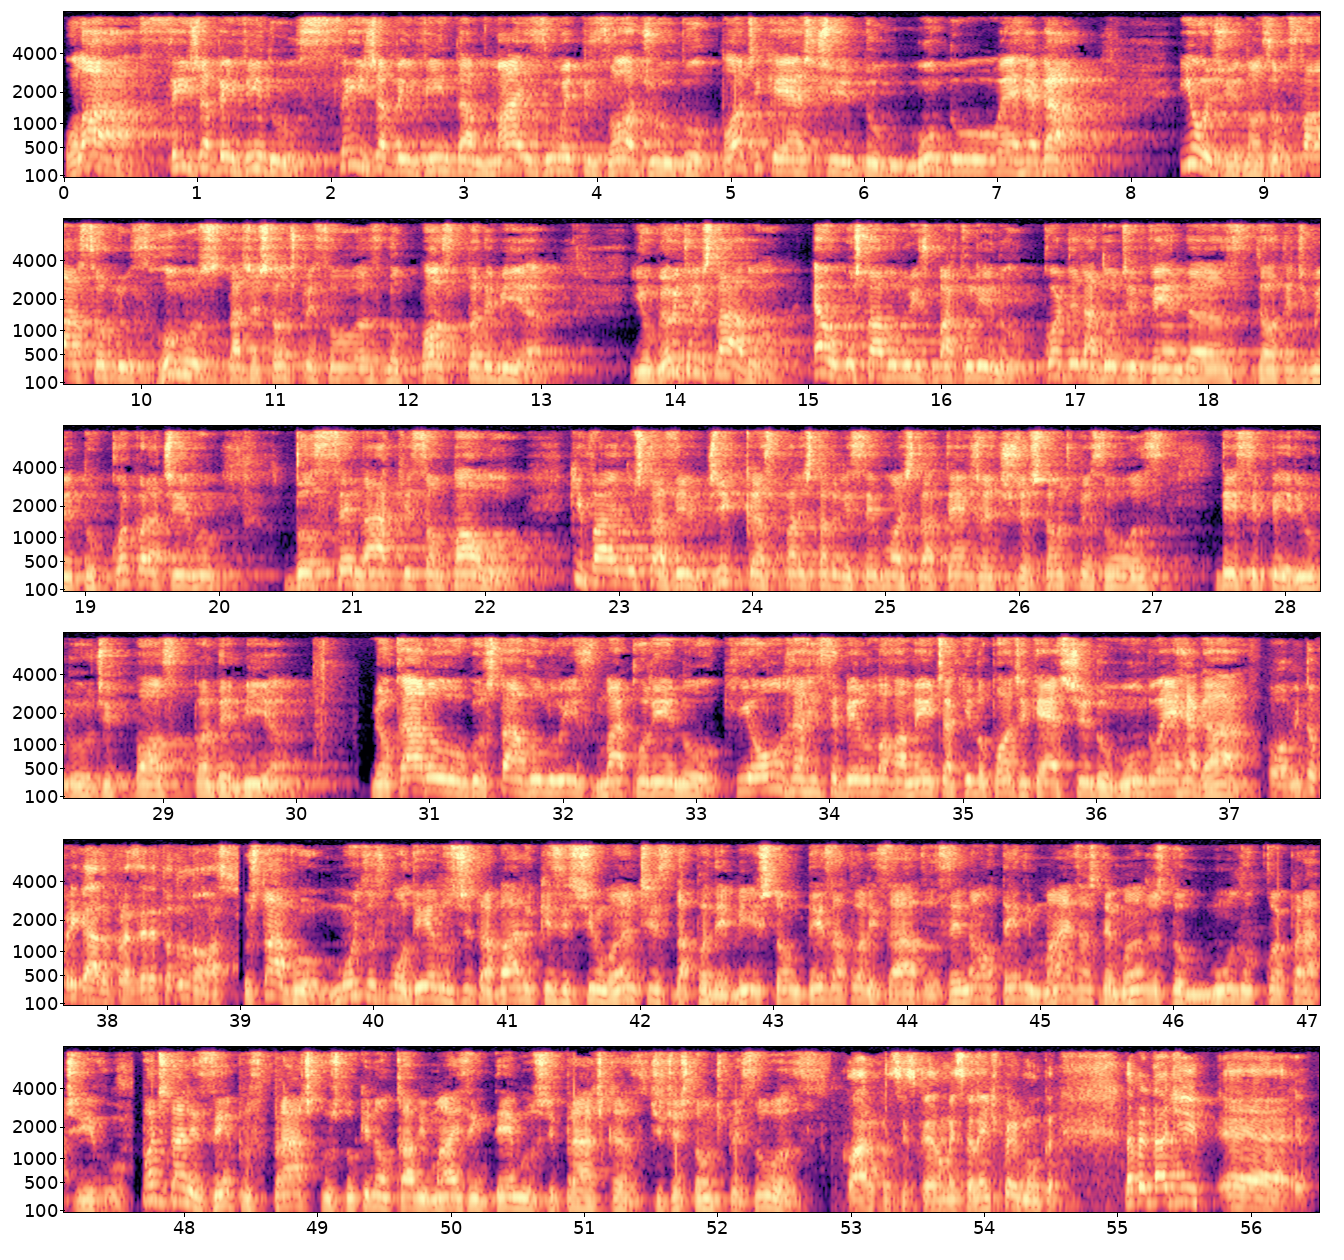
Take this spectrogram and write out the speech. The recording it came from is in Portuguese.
Olá, seja bem-vindo, seja bem-vinda a mais um episódio do podcast do Mundo RH. E hoje nós vamos falar sobre os rumos da gestão de pessoas no pós-pandemia. E o meu entrevistado é o Gustavo Luiz Marculino, coordenador de vendas do atendimento corporativo do Senac São Paulo, que vai nos trazer dicas para estabelecer uma estratégia de gestão de pessoas desse período de pós-pandemia. Meu caro Gustavo Luiz Maculino, que honra recebê-lo novamente aqui no podcast do Mundo RH. Pô, muito obrigado, o prazer é todo nosso. Gustavo, muitos modelos de trabalho que existiam antes da pandemia estão desatualizados e não atendem mais às demandas do mundo corporativo. Pode dar exemplos práticos do que não cabe mais em termos de práticas de gestão de pessoas? Claro, Francisco, é uma excelente pergunta. Na verdade, é,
